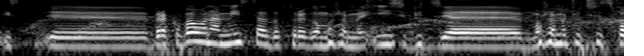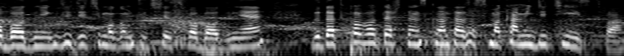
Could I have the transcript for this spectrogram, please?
I, e, brakowało nam miejsca, do którego możemy iść, gdzie możemy czuć się swobodnie, gdzie dzieci mogą czuć się swobodnie. Dodatkowo też tęsknota za smakami dzieciństwa,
